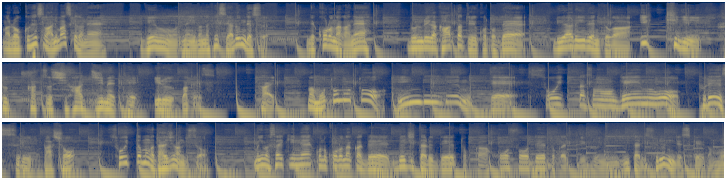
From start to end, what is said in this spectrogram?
まあロックフェスもありますけどね。ゲームもねいろんなフェスやるんです。でコロナがね分類が変わったということでリアルイベントが一気に復活し始めているわけです。はい。まあもともとインディーゲームってそういったそのゲームをプレイする場所そういったものが大事なんですよ。今最近ねこのコロナ禍でデジタルでとか放送でとかっていう風に見たりするんですけれども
